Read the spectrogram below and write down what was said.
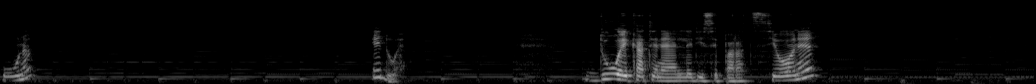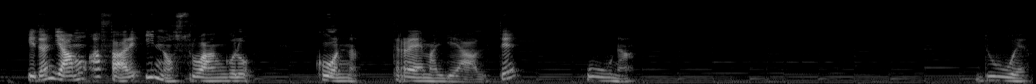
Una e due. 2 catenelle di separazione ed andiamo a fare il nostro angolo con 3 maglie alte, una, due,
